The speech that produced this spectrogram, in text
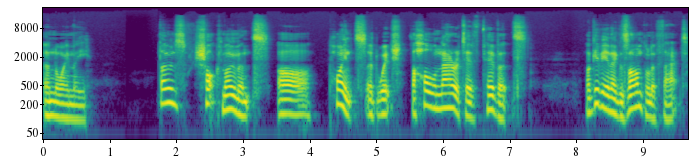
annoy me. Those shock moments are points at which the whole narrative pivots I'll give you an example of that.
